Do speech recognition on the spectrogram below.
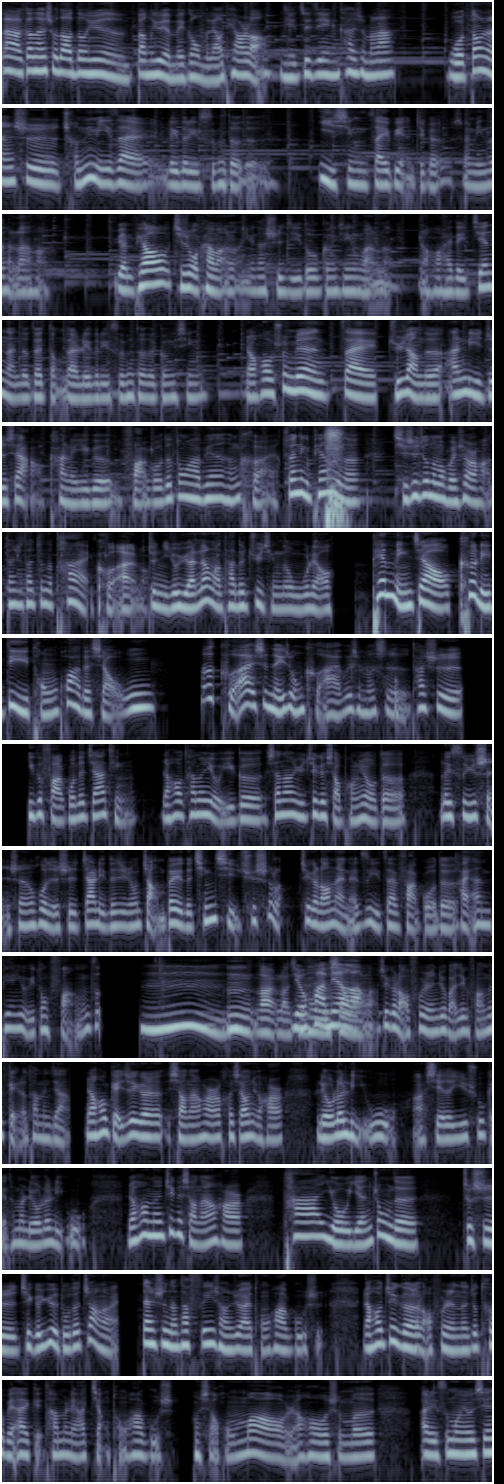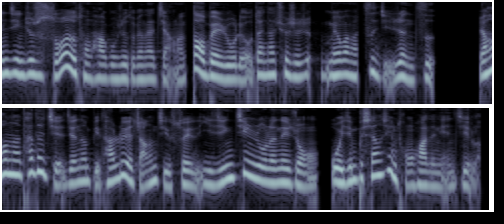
那刚才说到邓韵半个月没跟我们聊天了，你最近看什么啦？我当然是沉迷在雷德利·斯科特的《异星灾变》，这个虽然名字很烂哈。远漂其实我看完了，因为它十集都更新完了，然后还得艰难的在等待雷德利·斯科特的更新。然后顺便在局长的安利之下，看了一个法国的动画片，很可爱。虽然那个片子呢，其实就那么回事儿哈，但是它真的太可爱了，就你就原谅了它的剧情的无聊。片名叫《克里蒂童话的小屋》，它的可爱是哪种可爱？为什么是？它是一个法国的家庭，然后他们有一个相当于这个小朋友的类似于婶婶或者是家里的这种长辈的亲戚去世了，这个老奶奶自己在法国的海岸边有一栋房子，嗯嗯，老老有画面了了。这个老妇人就把这个房子给了他们家，然后给这个小男孩和小女孩留了礼物啊，写的遗书给他们留了礼物。然后呢，这个小男孩他有严重的就是这个阅读的障碍，但是呢，他非常热爱童话故事。然后这个老妇人呢，就特别爱给他们俩讲童话故事，从小红帽，然后什么。爱丽丝梦游仙境，就是所有的童话故事都跟他讲了，倒背如流，但他确实认没有办法自己认字。然后呢，他的姐姐呢比他略长几岁，已经进入了那种我已经不相信童话的年纪了。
